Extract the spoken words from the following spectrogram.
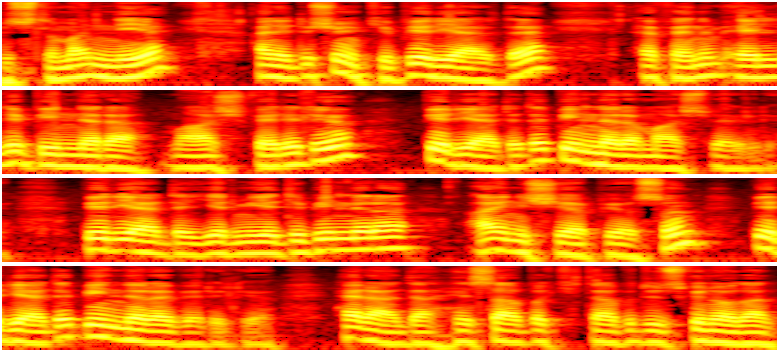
Müslüman. Niye? Hani düşün ki bir yerde efendim 50 bin lira maaş veriliyor, bir yerde de bin lira maaş veriliyor. Bir yerde 27 bin lira aynı işi yapıyorsun, bir yerde bin lira veriliyor. Herhalde hesabı kitabı düzgün olan,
